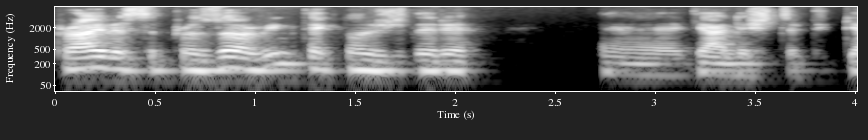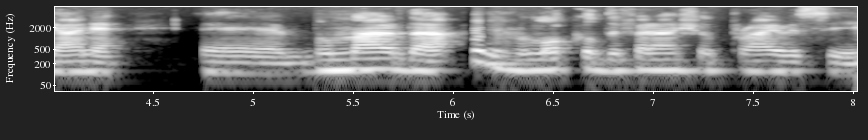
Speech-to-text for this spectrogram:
privacy preserving teknolojileri, eee, yerleştirdik. Yani, eee, bunlar da local differential privacy,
